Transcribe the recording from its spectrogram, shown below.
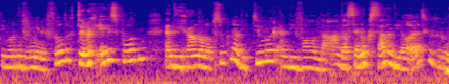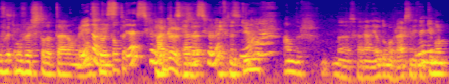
Die worden vermenigvuldigd, terug ingespoten en die gaan dan op zoek naar die tumor en die vallen dat aan. Dat zijn ook cellen die al uitgegroeid Hoe, ver- zijn. hoe ver staat het daar al mee? Nee, dat is, dat is gelukt. Dat is gelukt. Heeft een ja. tumor ander... Nou, dat gaat een heel domme vraag zijn. Heeft Nee, een nee. tumor,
